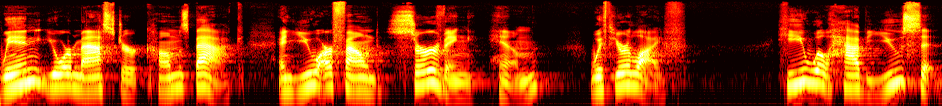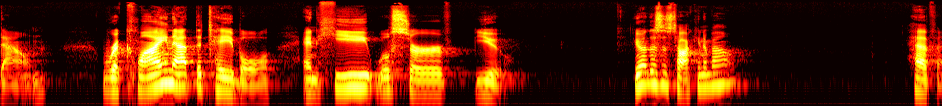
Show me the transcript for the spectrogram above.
when your master comes back and you are found serving him with your life, he will have you sit down, recline at the table, and he will serve you. You know what this is talking about? Heaven.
